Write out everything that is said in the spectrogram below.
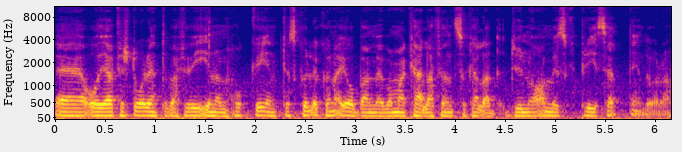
Eh, och jag förstår inte varför vi inom hockey inte skulle kunna jobba med vad man kallar för en så kallad dynamisk prissättning. Då, då.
